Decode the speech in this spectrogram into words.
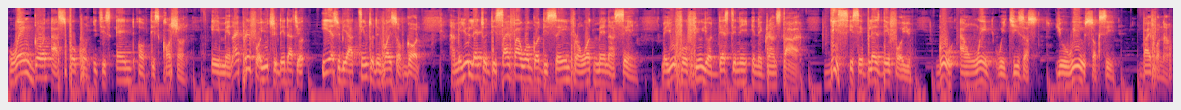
When God has spoken, it is end of discussion. Amen. I pray for you today that your ears will be attuned to the voice of God. And may you learn to decipher what God is saying from what men are saying. May you fulfill your destiny in a grand style. This is a blessed day for you. Go and win with Jesus. You will succeed. Bye for now.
